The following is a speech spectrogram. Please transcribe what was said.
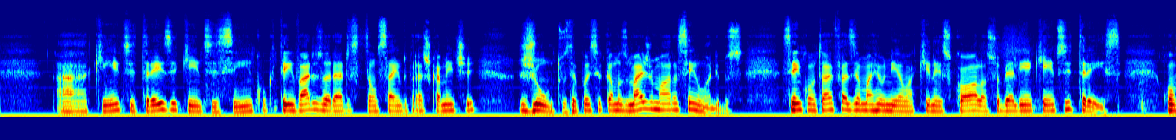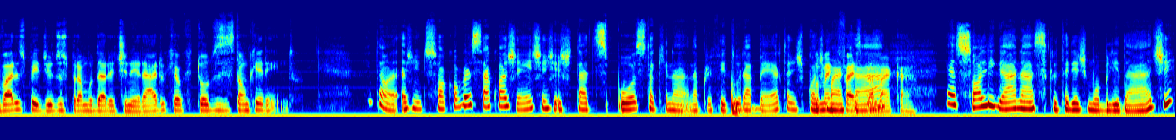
a 503 e 505, que tem vários horários que estão saindo praticamente juntos. Depois ficamos mais de uma hora sem ônibus. Sem contar fazer uma reunião aqui na escola sobre a linha 503, com vários pedidos para mudar o itinerário, que é o que todos estão querendo. Então, a gente só conversar com a gente, a gente está disposto aqui na, na prefeitura aberta, a gente pode Como marcar. Como é que faz para marcar? É só ligar na Secretaria de Mobilidade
